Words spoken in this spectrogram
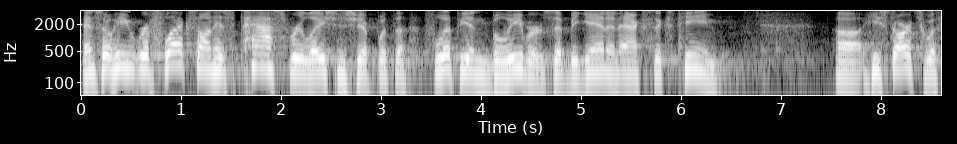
And so he reflects on his past relationship with the Philippian believers that began in Acts 16. Uh, he starts with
